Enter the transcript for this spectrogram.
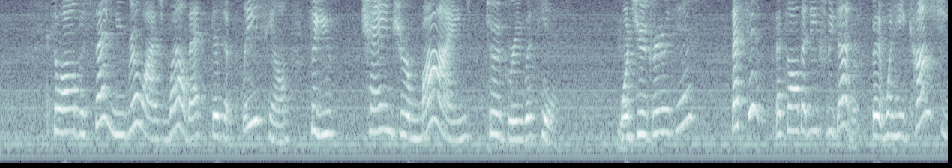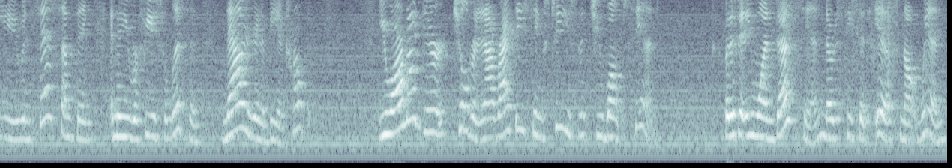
So all of a sudden you realize, well, that doesn't please him. So you change your mind to agree with his. Once you agree with his, that's it. That's all that needs to be done. But when he comes to you and says something and then you refuse to listen, now you're going to be in trouble. You are my dear children, and I write these things to you so that you won't sin. But if anyone does sin, notice he said if, not when,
